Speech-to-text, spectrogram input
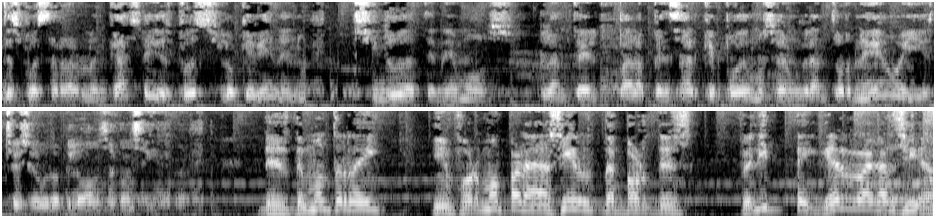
después cerrarlo en casa y después lo que viene, ¿no? Sin duda tenemos plantel para pensar que podemos hacer un gran torneo y estoy seguro que lo vamos a conseguir. Desde Monterrey informó para CIR Deportes Felipe Guerra García.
